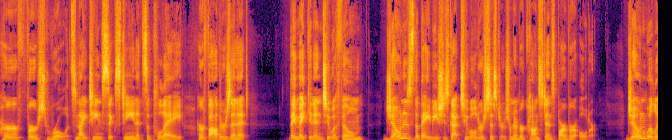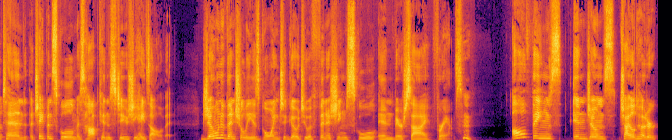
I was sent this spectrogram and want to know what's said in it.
her first role. It's 1916, it's a play. Her father's in it. They make it into a film. Joan is the baby. She's got two older sisters. Remember, Constance, Barbara, older. Joan will attend the Chapin School, Miss Hopkins, too. She hates all of it. Joan eventually is going to go to a finishing school in Versailles, France. Hmm. All things in Joan's childhood are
